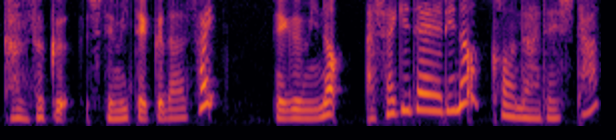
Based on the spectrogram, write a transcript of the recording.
観測してみてください。めぐみのあしゃぎだよりのコーナーでした。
